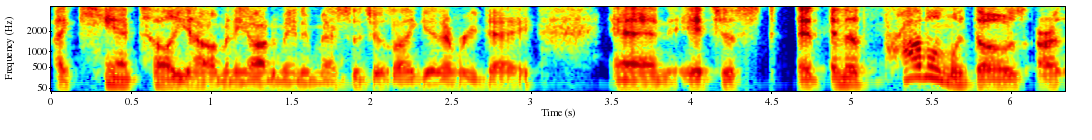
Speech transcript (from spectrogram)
I can't tell you how many automated messages I get every day. And it just, and, and the problem with those are,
